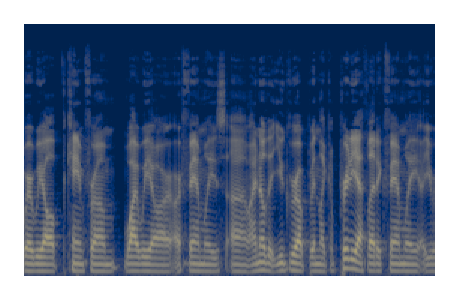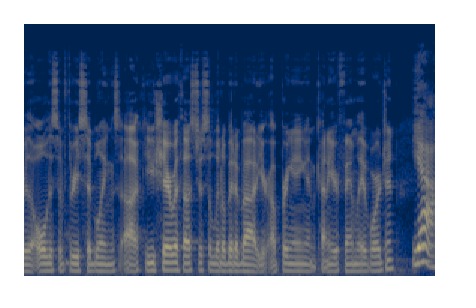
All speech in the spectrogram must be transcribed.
where we all came from, why we are, our families. Um, I know that you grew up in like a pretty athletic family. You were the oldest of three siblings. Uh, can you share with us just a little bit about your upbringing and kind of your family of origin? Yeah,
